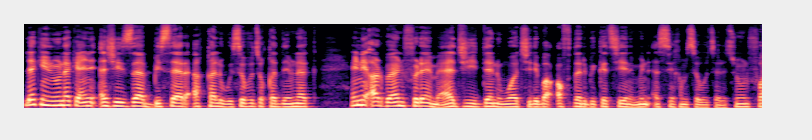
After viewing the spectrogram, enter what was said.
لكن هناك يعني أجهزة بسعر أقل وسوف تقدم لك يعني 40 frame عادي جدا وتجربة أفضل بكثير من ال C35 ف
